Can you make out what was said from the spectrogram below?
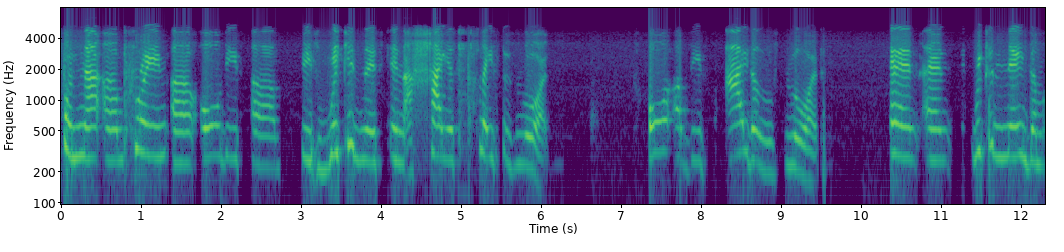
for not um, praying uh, all these uh, these wickedness in the highest places, Lord. All of these idols, Lord, and and we can name them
